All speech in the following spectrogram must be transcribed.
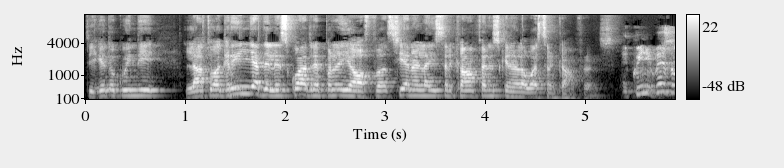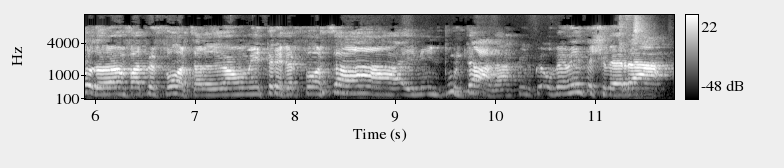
Ti chiedo quindi la tua griglia delle squadre playoff sia nella Eastern Conference che nella Western Conference. E quindi questo lo dovevamo fare per forza, lo dovevamo mettere per forza in, in puntata. Quindi, ovviamente ci verrà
